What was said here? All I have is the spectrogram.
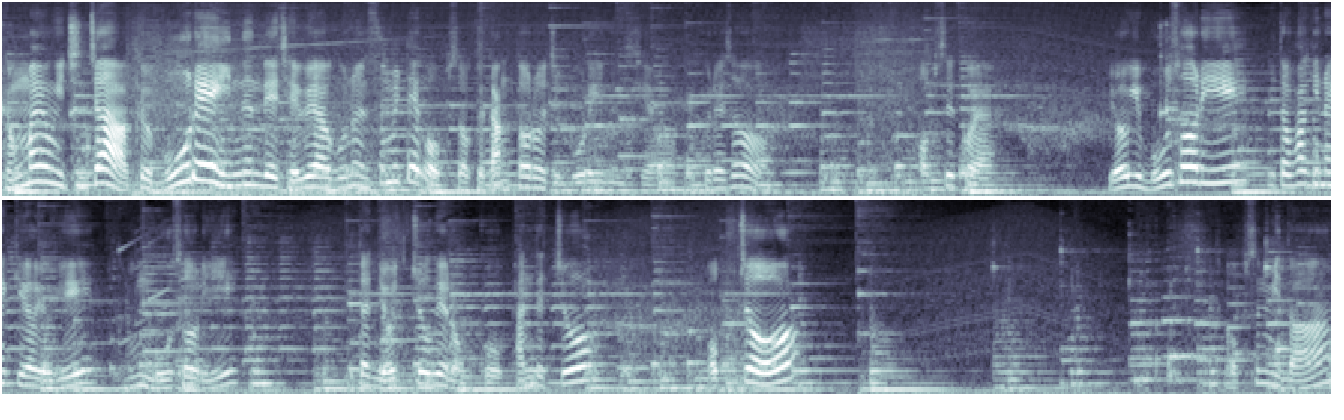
병마용이 진짜 그 모래에 있는데 제외하고는 숨을 데가 없어. 그 낭떠러지 모래에 있는 데요. 그래서 없을 거야. 여기 모서리 일단 확인할게요. 여기 문 모서리 일단 이쪽엔 없고 반대쪽 없죠. 없습니다.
